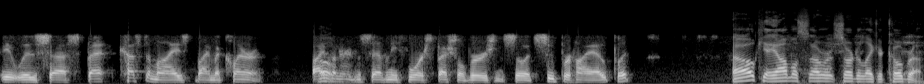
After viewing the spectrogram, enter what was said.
it was uh, spe- customized by McLaren. 574 special versions, so it's super high output. Okay, almost sort of like a Cobra.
